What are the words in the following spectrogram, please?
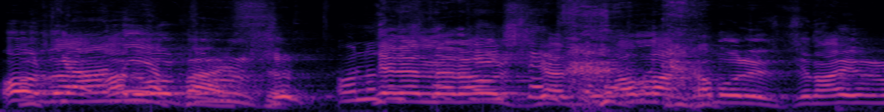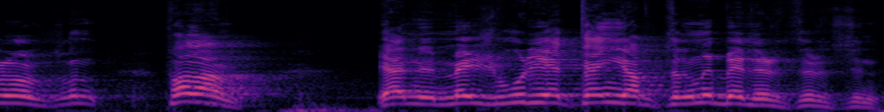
orada hadi yaparsın. oturursun. Onu Gelenlere hoş geldin. Allah kabul etsin. Hayırlı olsun falan. Yani mecburiyetten yaptığını belirtirsin.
